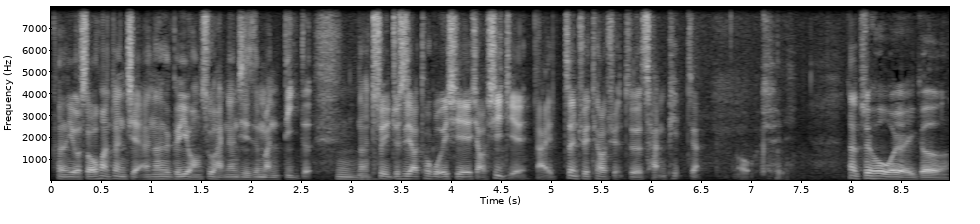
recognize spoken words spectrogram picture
可能有时候换算起来，那这个叶黄素含量其实蛮低的。嗯，那所以就是要透过一些小细节来正确挑选这个产品，这样。OK，那最后我有一个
